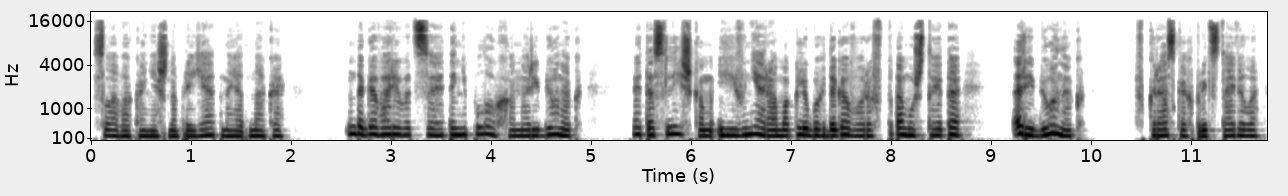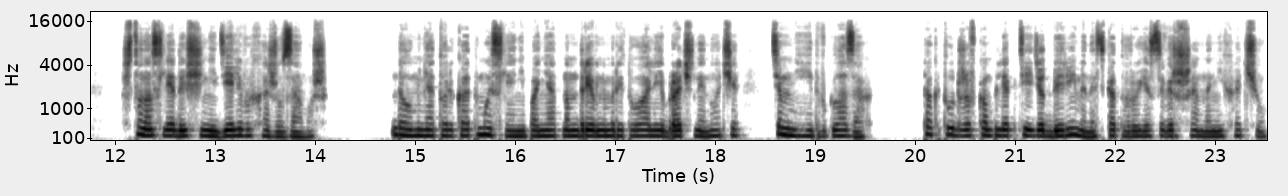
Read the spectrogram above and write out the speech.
Слова, конечно, приятные, однако... Договариваться — это неплохо, но ребенок это слишком и вне рамок любых договоров, потому что это ребенок. В красках представила, что на следующей неделе выхожу замуж. Да у меня только от мысли о непонятном древнем ритуале и брачной ночи темнеет в глазах. Так тут же в комплекте идет беременность, которую я совершенно не хочу.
